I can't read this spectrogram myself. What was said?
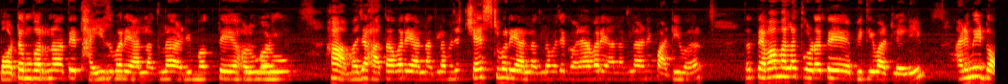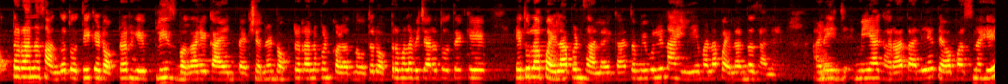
बॉटमवरनं ते थाईजवर यायला लागलं आणि मग ते हळूहळू हा माझ्या हातावर यायला लागलं माझ्या चेस्टवर यायला लागलं माझ्या गळ्यावर यायला लागलं आणि पाठीवर. तर तेव्हा मला थोडं ते भीती वाटलेली. आणि मी डॉक्टरांना सांगत होती की डॉक्टर हे प्लीज बघा हे काय इन्फेक्शन आहे. डॉक्टरांना पण कळत नव्हतं. डॉक्टर मला विचारत होते की हे तुला पहिला पण झालंय का? तर मी बोलली नाही हे मला पहिल्यांदा झालंय. आणि मी या घरात आली आहे तेव्हापासून हे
